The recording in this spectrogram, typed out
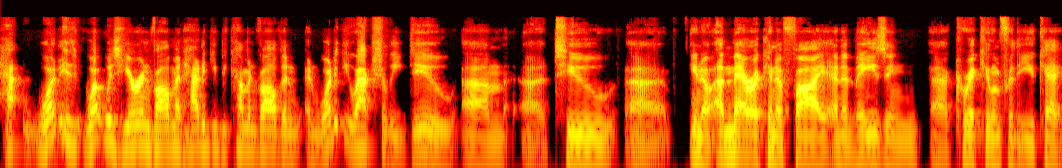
how, what is what was your involvement? How did you become involved, and, and what did you actually do um, uh, to uh, you know Americanify an amazing uh, curriculum for the UK?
